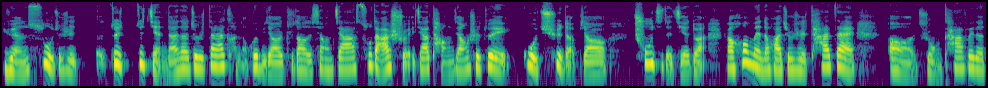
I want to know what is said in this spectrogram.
元素，就是。最最简单的就是大家可能会比较知道的，像加苏打水、加糖浆是最过去的比较初级的阶段。然后后面的话就是它在呃这种咖啡的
